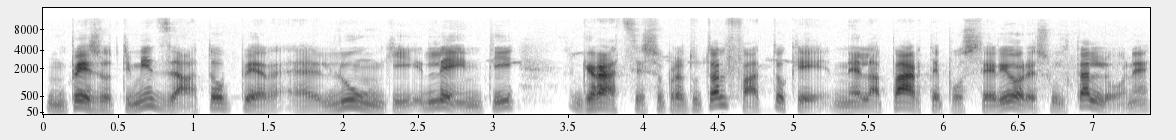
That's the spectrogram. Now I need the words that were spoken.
un peso ottimizzato per eh, lunghi lenti grazie soprattutto al fatto che nella parte posteriore sul tallone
